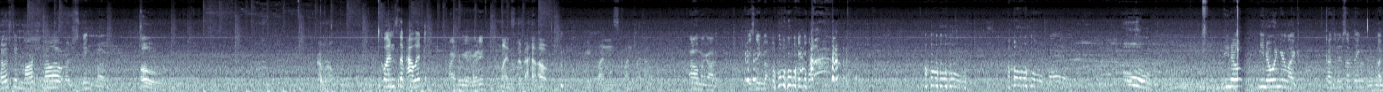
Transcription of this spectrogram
Toasted marshmallow or stink bug? Oh. Drum roll. Cleanse the palate. All right, here we go. You ready? Cleanse the ba- Oh. Okay, cleanse, cleanse my palate. Oh my god. A stink bug. Oh my god. Oh. Oh man. Oh. You know, you know when you're like cousin or something, mm-hmm. like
